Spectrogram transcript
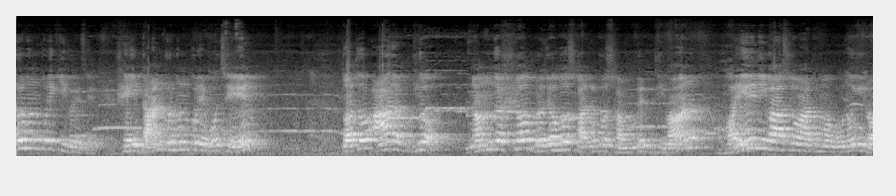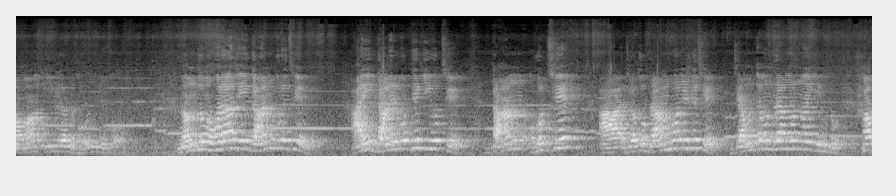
গ্রহণ করে কি হয়েছে? সেই দান গ্রহণ করে বলছেন তত নন্দস্য ব্রজহ সমৃদ্ধিমান হরে নিবাস আত্মগুণই রমা কিরণ নন্দ মহারাজ এই দান করেছেন। আর এই দানের মধ্যে কি হচ্ছে? দান হচ্ছে আর যত ব্রাহ্মণ এসেছে, যেমন তেমন ব্রাহ্মণ নয় কিন্তু, সব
